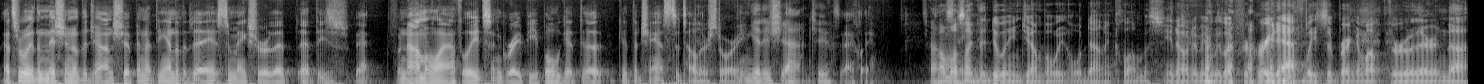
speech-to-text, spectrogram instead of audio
that's really the mission of the John Shippen. At the end of the day, is to make sure that that these phenomenal athletes and great people get the get the chance to tell their story. and get a shot too. Exactly. It's Almost like the Dewey and Jumbo we hold down in Columbus. You know what I mean? We look for great athletes to bring them up through there and uh,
